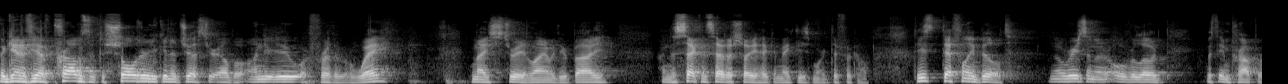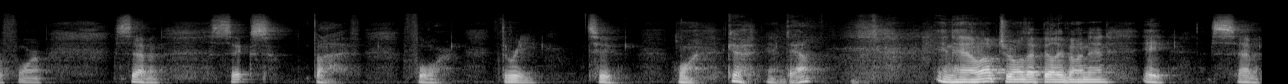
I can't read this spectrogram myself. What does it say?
Again, if you have problems with the shoulder, you can adjust your elbow under you or further away. Nice straight line with your body. On the second set, I'll show you how you can make these more difficult. These definitely build. No reason to overload with improper form. Seven, six, five, four, three, two, one. Good. And down. Inhale up, draw that belly button in eight, seven,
